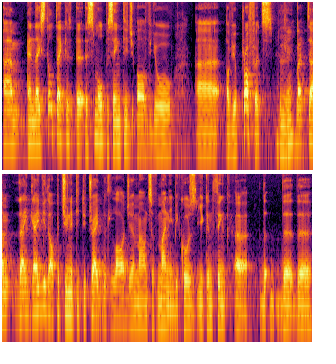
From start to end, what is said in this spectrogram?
um, and they still take a, a- a small percentage of your uh, of your profits. Okay. But um, they gave you the opportunity to trade with larger amounts of money because you can think uh, the, the the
